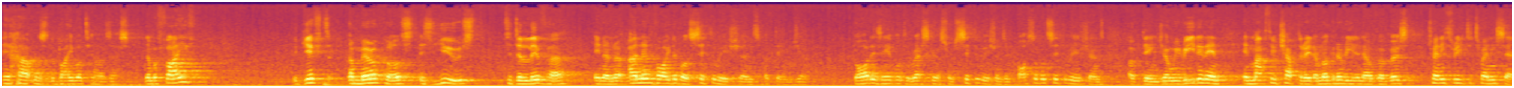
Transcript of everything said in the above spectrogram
It happens, the Bible tells us. Number five, the gift of miracles is used to deliver in an unavoidable situations of danger. God is able to rescue us from situations, impossible situations of danger. We read it in, in Matthew chapter 8. I'm not going to read it now, but verse 23 to 27.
